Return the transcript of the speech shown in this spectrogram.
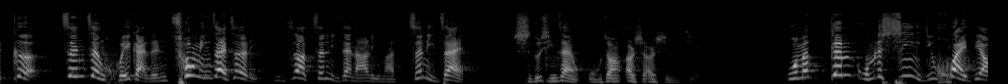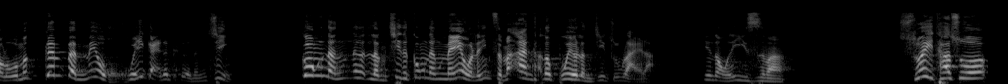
个真正悔改的人，聪明在这里。你知道真理在哪里吗？真理在《使徒行传》五章二十二十一节。我们根我们的心已经坏掉了，我们根本没有悔改的可能性。功能那个冷气的功能没有了，你怎么按它都不会有冷气出来了。听懂我的意思吗？所以他说，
